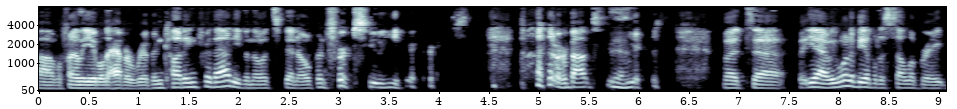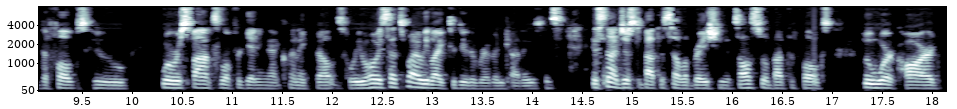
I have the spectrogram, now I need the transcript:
Uh, we're finally able to have a ribbon cutting for that, even though it's been open for two years or about two yeah. years. But uh, but yeah, we want to be able to celebrate the folks who were responsible for getting that clinic built. So we always that's why we like to do the ribbon cuttings. It's it's not just about the celebration; it's also about the folks who work hard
